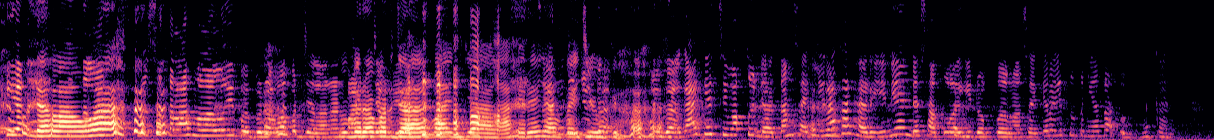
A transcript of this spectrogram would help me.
Iya. Udah lama. Setelah, setelah melalui beberapa perjalanan Beberapa panjang ya. perjalanan panjang, akhirnya Saya nyampe tuh juga. juga kaget sih waktu datang saya kira kan hari ini ada satu lagi dokter nah saya kira itu ternyata oh, bukan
